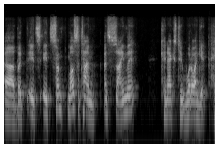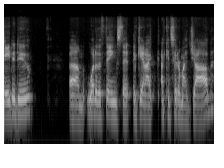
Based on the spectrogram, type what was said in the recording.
uh, but it's it's some most of the time assignment connects to what do I get paid to do. Um, what are the things that again I, I consider my job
